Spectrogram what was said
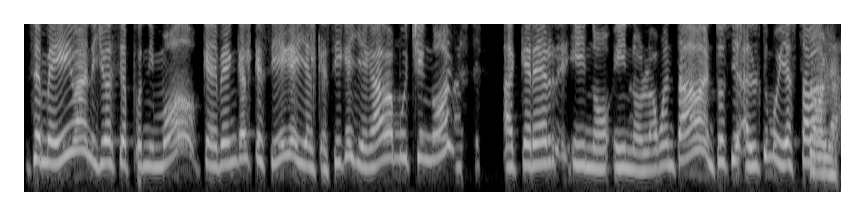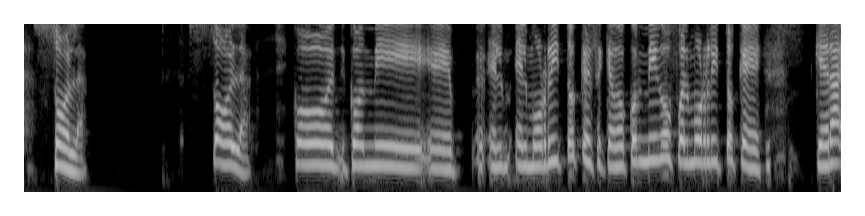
se me iban y yo decía, pues ni modo, que venga el que sigue y el que sigue llegaba muy chingón a querer y no, y no lo aguantaba. Entonces al último ya estaba sola. Sola. Con, con mi, eh, el, el morrito que se quedó conmigo fue el morrito que que era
